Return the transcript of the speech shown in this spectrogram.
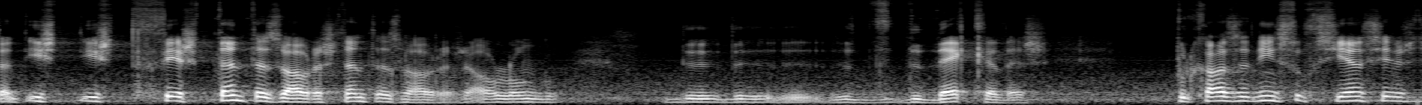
Portanto, isto, isto, fez tantas obras, tantas obras ao longo de, de, de, de décadas, por causa de insuficiências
